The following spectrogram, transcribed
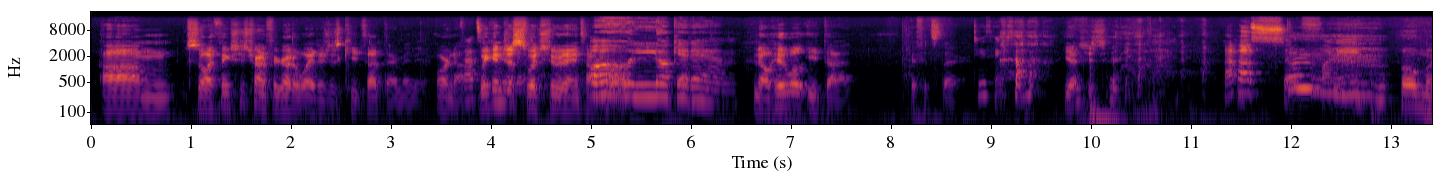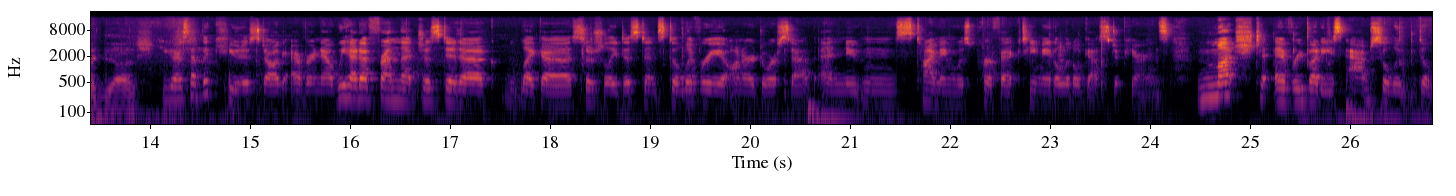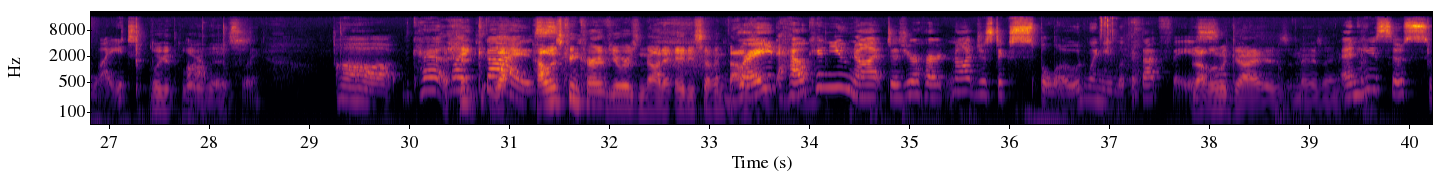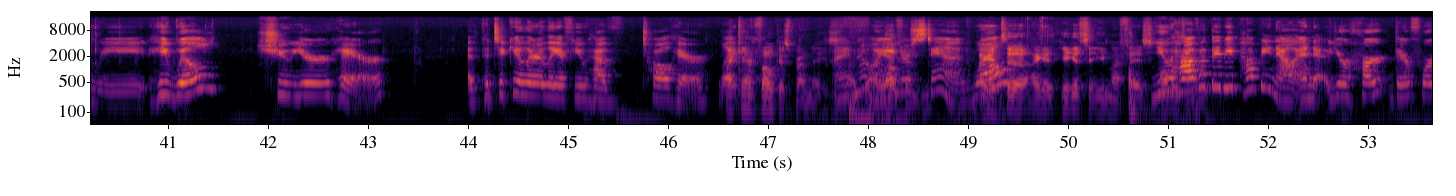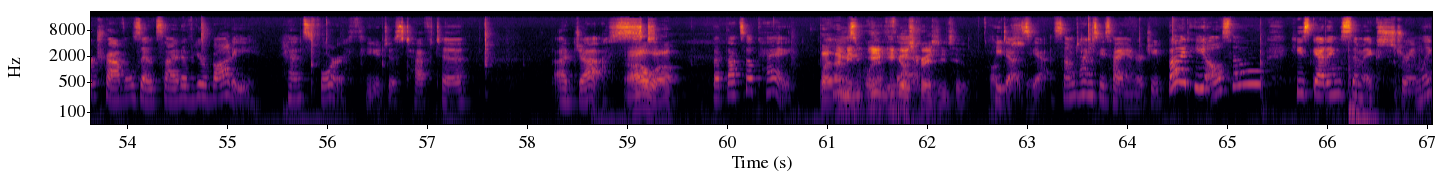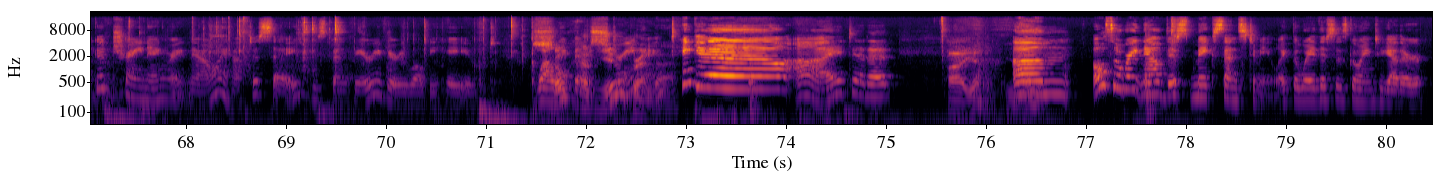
Um, so I think she's trying to figure out a way to just keep that there, maybe, or not. That's we can just switch to it anytime. Oh, look at him. No, he will eat that if it's there. Do you think so? Yeah, she's. That's so funny. oh my gosh. You guys have the cutest dog ever. Now we had a friend that just did a like a socially distanced delivery on our doorstep, and Newton's timing was perfect. He made a little guest appearance, much to everybody's absolute delight. Look at look at this. Oh, like guys. How is concurrent viewers not at eighty-seven thousand? Right? How can you not? Does your heart not just explode when you look at that face? That little guy is amazing. And he's so sweet. He will chew your hair, uh, particularly if you have tall hair. Like I can't focus, Brenda. He's, I know, I, love understand. Him. I Well, get to, I get, he gets to eat my face. you have a baby puppy now, and your heart therefore travels outside of your body. Henceforth, you just have to adjust. Oh well, But that's okay. but I mean, he, he goes it. crazy too. He does, yeah. Sometimes he's high energy, but he also he's getting some extremely good training right now. I have to say, he's been very, very well behaved while So we've been have you, streaming. Brenda. Thank you. I did it. Uh, yeah. you know. Um. Also, right now, this makes sense to me. Like the way this is going together.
